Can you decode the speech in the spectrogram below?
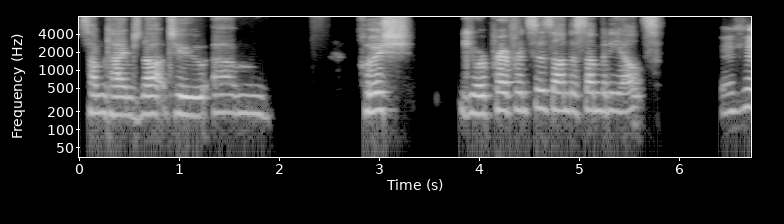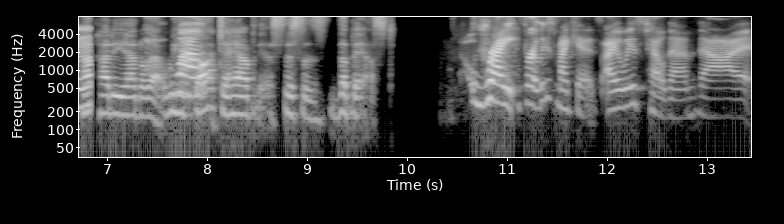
sometimes not to um, push your preferences onto somebody else. Mm-hmm. How, how, do you handle that? We've well, got to have this. This is the best. Right. For at least my kids, I always tell them that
